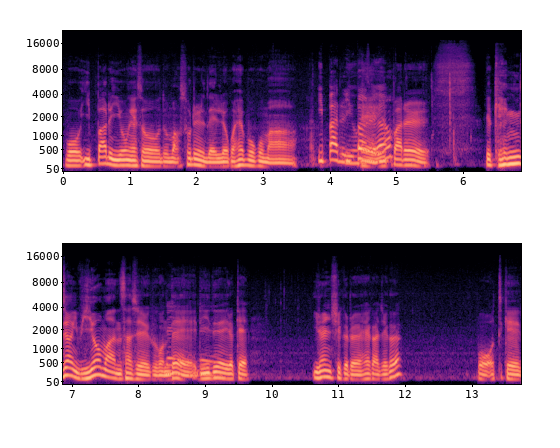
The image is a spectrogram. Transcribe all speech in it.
뭐 이빨을 이용해서도 막 소리를 내려고 해보고 막 이빨을 이용해요. 네, 이빨을 굉장히 위험한 사실 그건데 네, 네. 리드에 이렇게 이런 식으로 해가지고 뭐 어떻게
